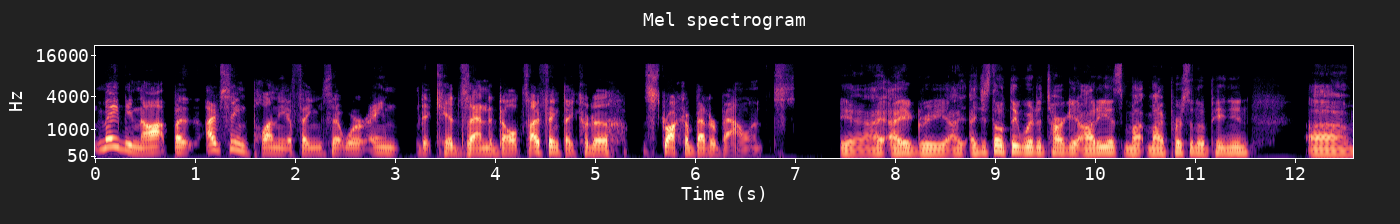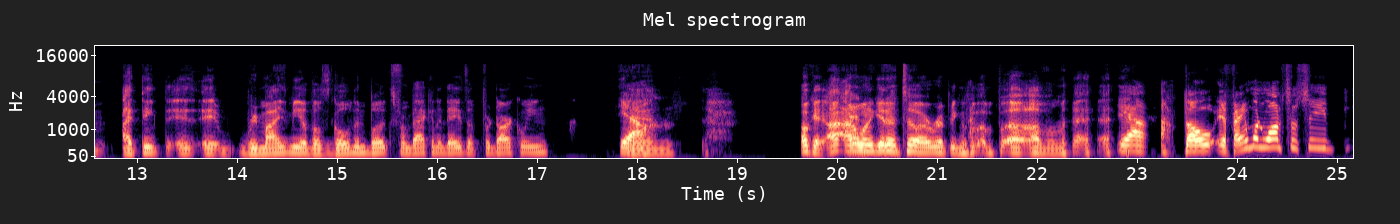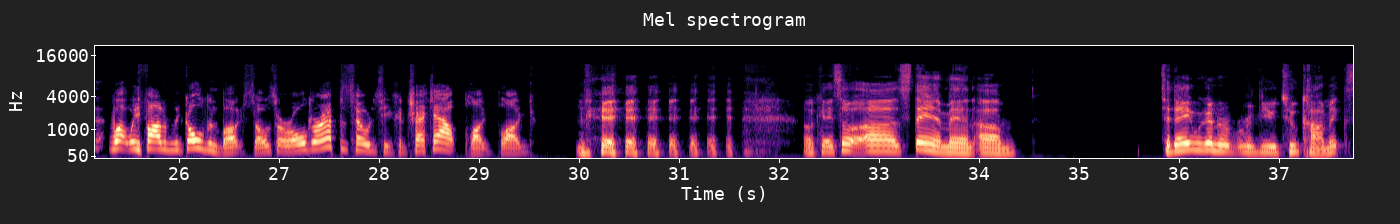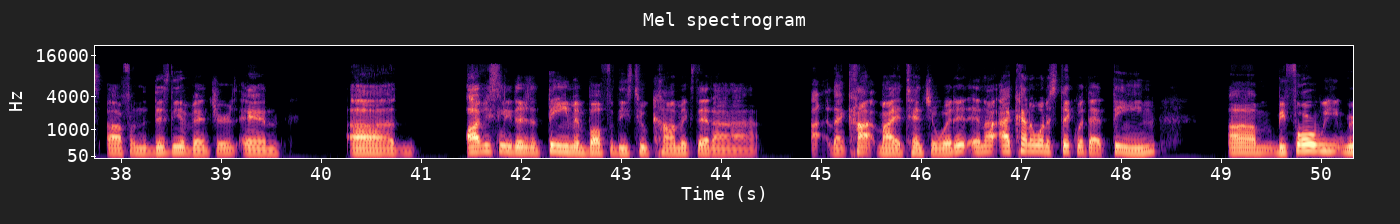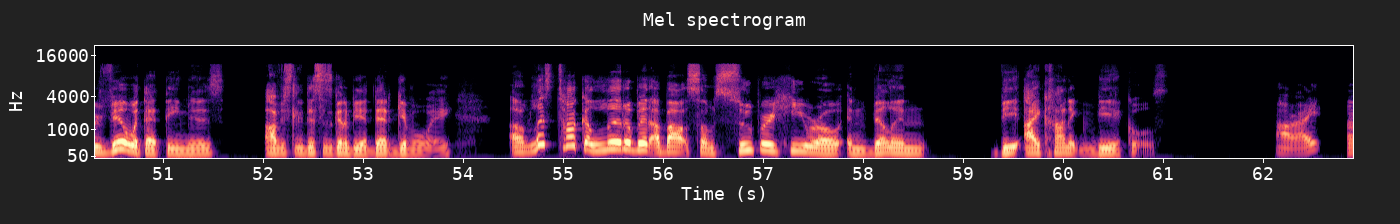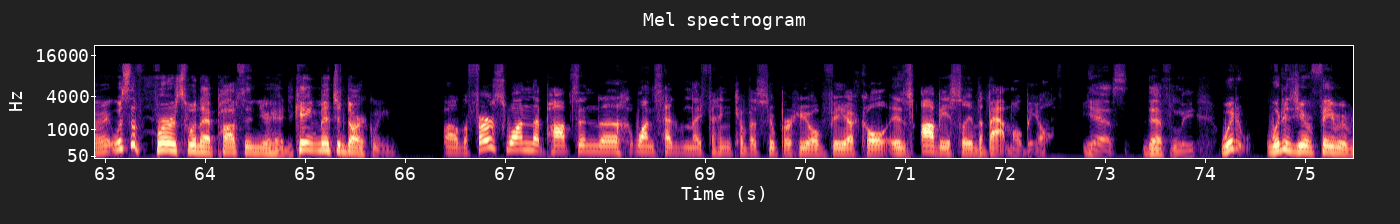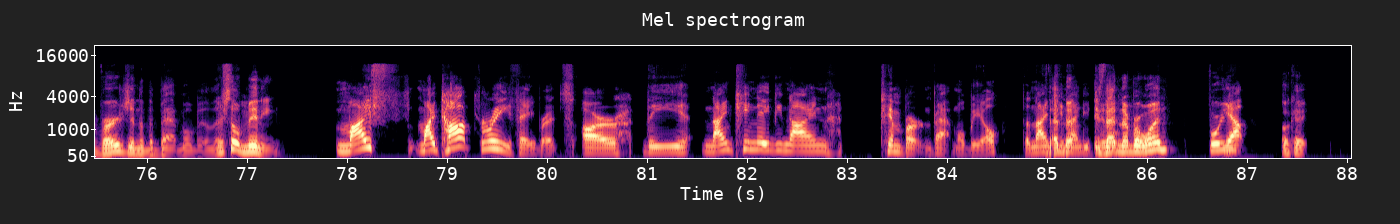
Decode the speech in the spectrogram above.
Maybe not, but I've seen plenty of things that were aimed at kids and adults. I think they could have struck a better balance. Yeah, I, I agree. I, I just don't think we're the target audience. My my personal opinion. Um, I think it, it reminds me of those golden books from back in the days of for Darkwing. Yeah. And okay, I, I don't want to get into a ripping of, of them. Yeah. Though if anyone wants to see what we thought of the Golden Books, those are older episodes you can check out. Plug plug. okay, so uh Stan, man, um today we're gonna review two comics uh from the Disney Adventures and uh obviously there's a theme in both of these two comics that uh uh, that caught my attention with it and I, I kind of want to stick with that theme. Um before we reveal what that theme is, obviously this is gonna be a dead giveaway. Um let's talk a little bit about some superhero and villain be iconic vehicles. All right. All right. What's the first one that pops in your head? You can't mention Darkwing. Well, the first one that pops in the one's head when they think of a superhero vehicle is obviously the Batmobile. Yes, definitely. What what is your favorite version of the Batmobile? There's so many. My my top three favorites are the 1989 Tim Burton Batmobile, the That 1992 is that number one for you? Yep. Okay.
